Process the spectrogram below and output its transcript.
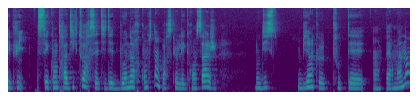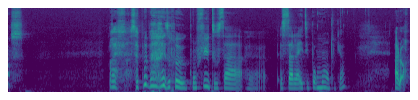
Et puis, c'est contradictoire cette idée de bonheur constant parce que les grands sages nous disent bien que tout est impermanence. Bref, ça peut paraître confus tout ça. Euh, ça l'a été pour moi en tout cas. Alors,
